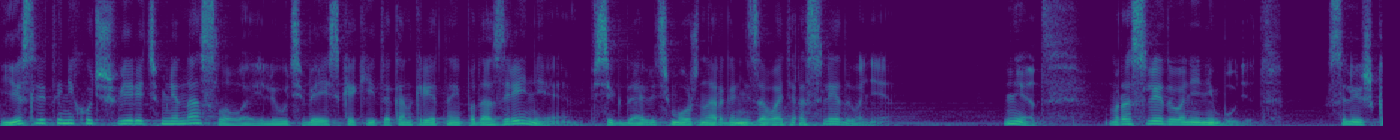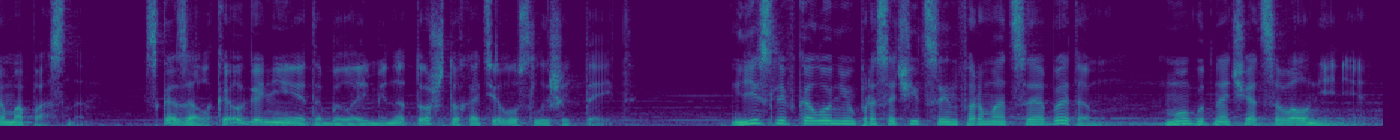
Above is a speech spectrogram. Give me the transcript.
Если ты не хочешь верить мне на слово или у тебя есть какие-то конкретные подозрения, всегда ведь можно организовать расследование. Нет, расследования не будет. Слишком опасно. Сказал Келгани, и это было именно то, что хотел услышать Тейт. Если в колонию просочится информация об этом, могут начаться волнения –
